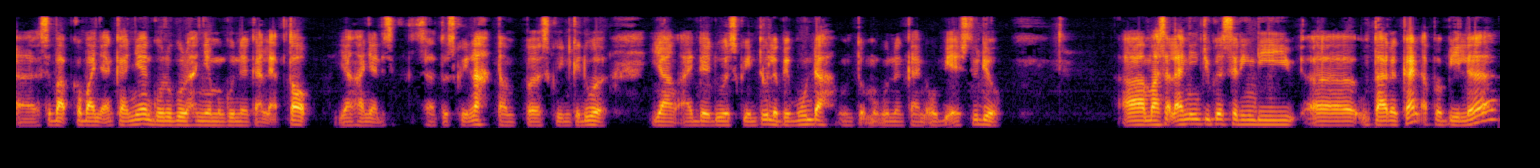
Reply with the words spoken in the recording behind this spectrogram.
Uh, sebab kebanyakannya guru-guru hanya menggunakan laptop yang hanya ada satu skrin lah tanpa skrin kedua. Yang ada dua skrin tu lebih mudah untuk menggunakan OBS Studio. Uh, masalah ini juga sering diutarakan uh, apabila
